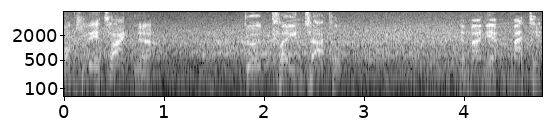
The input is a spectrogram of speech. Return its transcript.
On to the attack now. Good, clean tackle. Nemanja Matic.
